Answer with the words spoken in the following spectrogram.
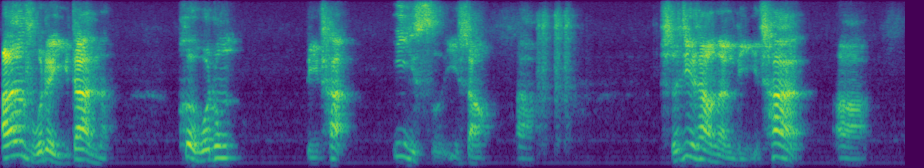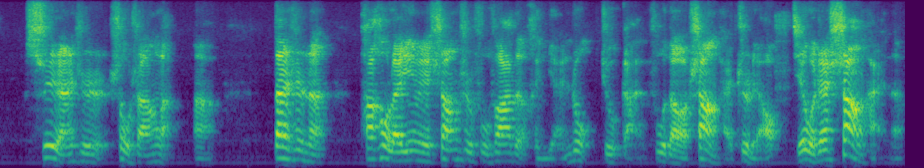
安福这一战呢，贺国忠、李灿一死一伤啊。实际上呢，李灿啊虽然是受伤了啊，但是呢，他后来因为伤势复发的很严重，就赶赴到上海治疗，结果在上海呢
